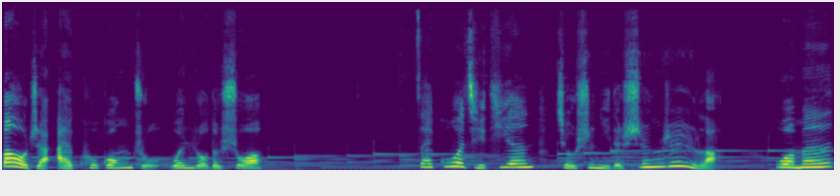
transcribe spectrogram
抱着爱哭公主，温柔地说：“再过几天就是你的生日了，我们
